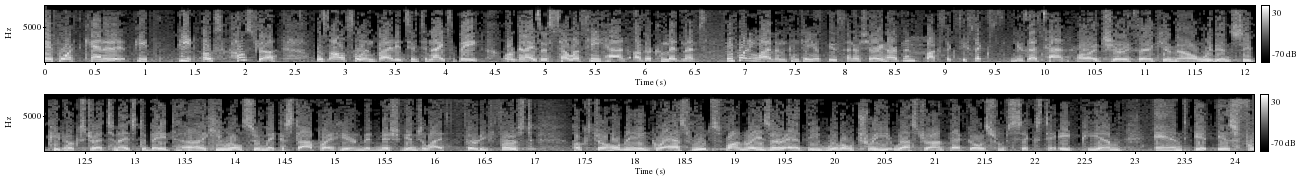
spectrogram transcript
A fourth candidate, Pete, Pete Hoekstra, was also invited to tonight's debate. Organizers tell us he had other commitments. Reporting live in the Continuous News Center, Sherry Hardman, Fox 66, News at 10. All right, Sherry, thank you. Now, we didn't see Pete Hoekstra at tonight's debate. Uh, he will soon make a stop right here in mid-Michigan, July 31st. Hoekstra holding a grassroots fundraiser at the Willow Tree Restaurant. That goes from 6 to 8 p.m., and it is free.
